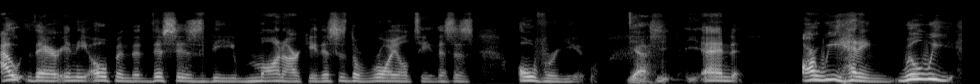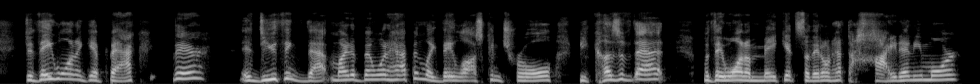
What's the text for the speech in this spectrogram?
out there in the open that this is the monarchy, this is the royalty, this is over you. yes And are we heading? Will we? Do they want to get back there? Uh, Do you think that might have been what happened? Like they lost control because of that, but they want to make it so they don't have to hide anymore.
